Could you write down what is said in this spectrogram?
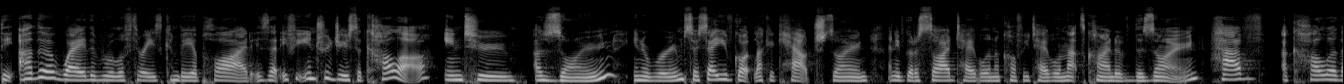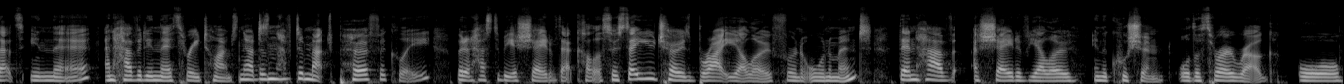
The other way the rule of threes can be applied is that if you introduce a color into a zone in a room, so say you've got like a couch zone and you've got a side table and a coffee table, and that's kind of the zone, have a color that's in there and have it in there three times. Now, it doesn't have to match perfectly, but it has to be a shade of that color. So, say you chose bright yellow for an ornament, then have a shade of yellow in the cushion or the throw rug or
